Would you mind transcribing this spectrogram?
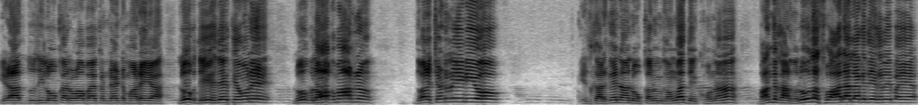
ਜਿਹੜਾ ਤੁਸੀਂ ਲੋਕਾਂ ਰੌਲਾ ਪਾਇਆ ਕੰਟੈਂਟ ਮਾੜੇ ਆ। ਲੋਕ ਦੇਖਦੇ ਕਿਉਂ ਨੇ? ਲੋਕ ਬਲੌਕ ਮਾਰਨ। ਦੁਬਾਰਾ ਚੜ੍ਹਨੇ ਹੀ ਨਹੀਂ ਉਹ। ਇਸ ਕਰਕੇ ਨਾ ਲੋਕਾਂ ਨੂੰ ਵੀ ਕਹੂੰਗਾ, ਦੇਖੋ ਨਾ, ਬੰਦ ਕਰ ਦਿਓ ਲੋਕ ਤਾਂ ਸਵਾਲ ਆ ਲੈ ਕੇ ਦੇਖਦੇ ਪਏ ਆ।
